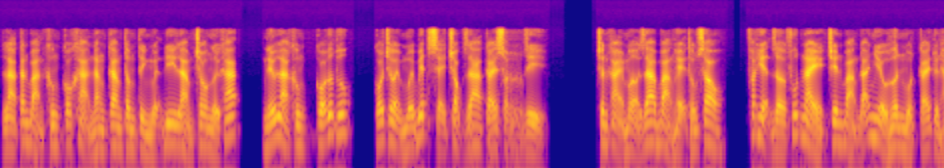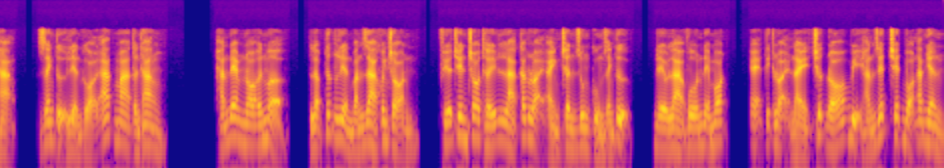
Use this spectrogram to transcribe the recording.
là căn bản không có khả năng cam tâm tình nguyện đi làm cho người khác nếu là không có ước thúc có trời mới biết sẽ chọc ra cái sọt gì. Trần khải mở ra bảng hệ thống sau phát hiện giờ phút này trên bảng đã nhiều hơn một cái tuyển hạng danh tự liền gọi ác ma tấn thăng. Hắn đem nó ấn mở lập tức liền bắn ra khoanh tròn phía trên cho thấy là các loại ảnh chân dung cùng danh tự đều là vốn mót, ẹ tích loại này trước đó bị hắn giết chết bọn ác nhân.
